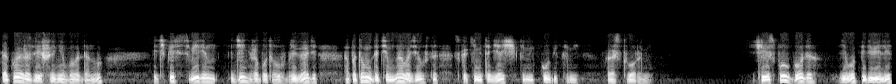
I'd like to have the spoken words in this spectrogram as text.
Такое разрешение было дано, и теперь Свирин день работал в бригаде, а потом до темна возился с какими-то ящиками, кубиками, растворами. Через полгода его перевели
